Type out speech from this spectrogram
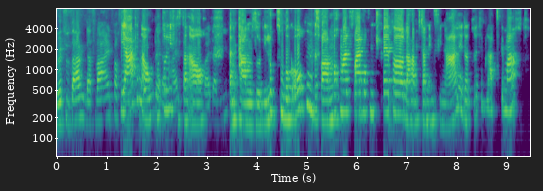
Würdest du sagen, das war einfach so? Ja, genau. Und so lief es dann auch. Dann kamen so die Luxemburg Open, das war nochmal zwei Wochen später. Da habe ich dann im Finale der dritte Platz gemacht.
